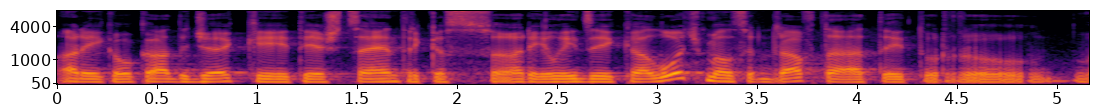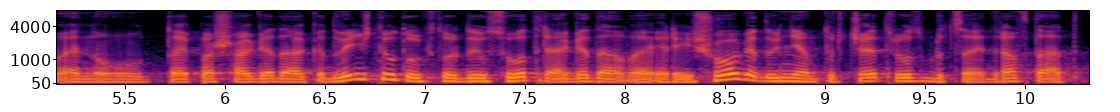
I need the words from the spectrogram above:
arī kaut kādi džeki, tieši centri, kas arī līdzīgi kā Ločmēls ir draftēti. Tur, vai nu tajā pašā gadā, kad viņš 2022. gadā, vai arī šogad viņam tur četri uzbrucēji draftēti.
